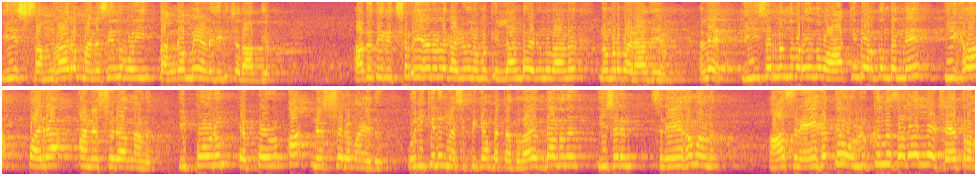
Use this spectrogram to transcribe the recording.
ഈ സംഹാരം മനസ്സിൽ നിന്ന് പോയി തങ്കമ്മയാണ് ചിരിച്ചത് ആദ്യം. അത് തിരിച്ചറിയാനുള്ള കഴിവ് നമുക്ക് ഇല്ലാണ്ട് വരുന്നതാണ് നമ്മുടെ പരാജയം. അല്ലേ? ഈശ്വരൻ എന്ന് പറയുന്ന വാക്കിന്റെ അർത്ഥം തന്നെ ഇഹ പര അനശ്വര എന്നാണ്. ഇപ്പോഴും എപ്പോഴും അനശ്വരമായത്. ഒരിക്കലും നശിപ്പിക്കാൻ പറ്റാത്തത്. എന്താണത് ഈശ്വരൻ സ്നേഹമാണ്. ആ സ്നേഹത്തെ ഒഴുക്കുന്ന സ്ഥലമല്ലേ ക്ഷേത്രം?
